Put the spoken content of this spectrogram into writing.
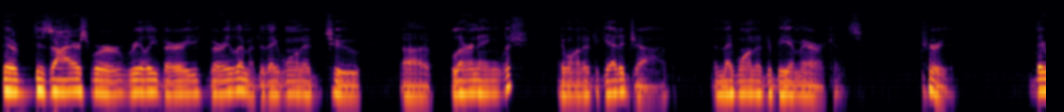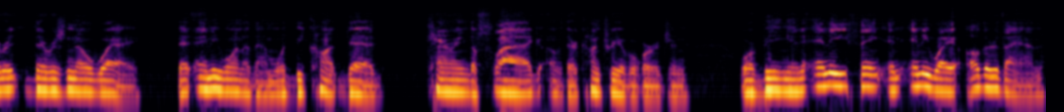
their desires were really very very limited. They wanted to uh, learn English. They wanted to get a job and they wanted to be Americans. Period. There is, there is no way that any one of them would be caught dead carrying the flag of their country of origin or being in anything in any way other than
